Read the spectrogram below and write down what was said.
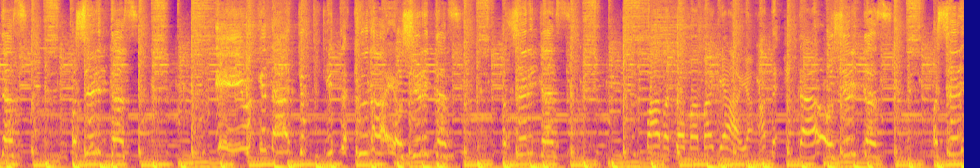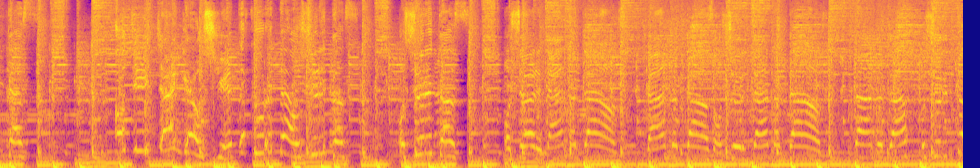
出すお尻出す言い訳なんか聞きたくないお尻出すお尻出すパパとママがやっていたお尻出すお尻出すおじいちゃんが教えてくれたお尻出すお尻出すお尻ダンダンダンスダンダンダンスお尻ダンダンダンスダンダンダンスお尻ダン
